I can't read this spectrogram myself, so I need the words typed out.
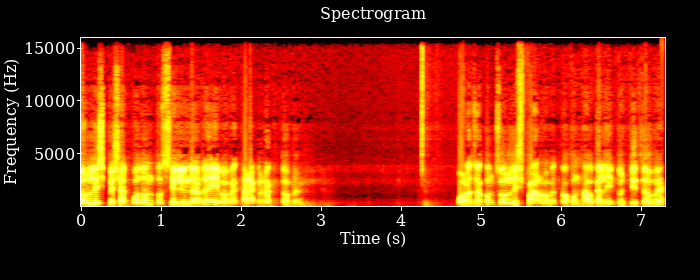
চল্লিশ প্রেসার পর্যন্ত সিলিন্ডারে এইভাবে খাড়া করে রাখতে হবে। পরে যখন চল্লিশ পার হবে, তখন হালকা লিকুইড দিতে হবে।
